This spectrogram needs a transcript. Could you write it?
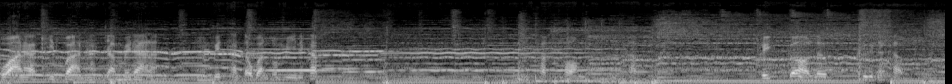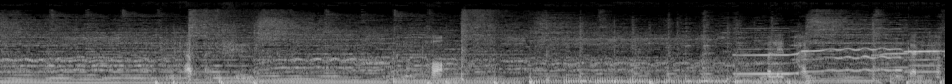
กวานะครับคิดว่านะจำไม่ได้ละเม็ดทานตะวันก็มีนะครับฟักทองนะครับพริกก็เริ่มขึ้นนะครับ เพาะเมล็ดพันธุ์เหมือนกันครับ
